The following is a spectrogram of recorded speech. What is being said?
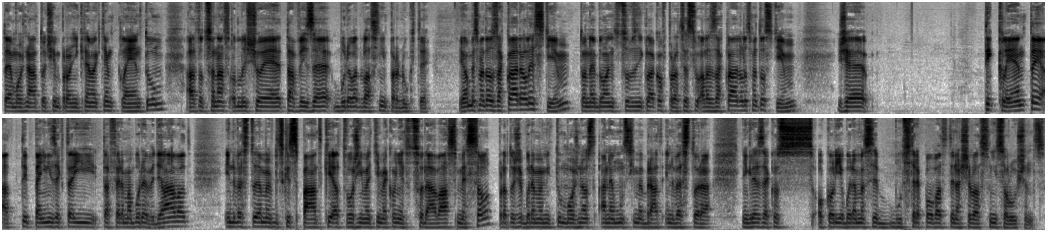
to je možná to, čím pronikneme k těm klientům, ale to, co nás odlišuje, je ta vize budovat vlastní produkty. Jo, my jsme to zakládali s tím, to nebylo něco, co vzniklo jako v procesu, ale zakládali jsme to s tím, že ty klienty a ty peníze, které ta firma bude vydělávat, investujeme vždycky zpátky a tvoříme tím jako něco, co dává smysl, protože budeme mít tu možnost a nemusíme brát investora někde z, jako z okolí a budeme si bootstrapovat ty naše vlastní solutions.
